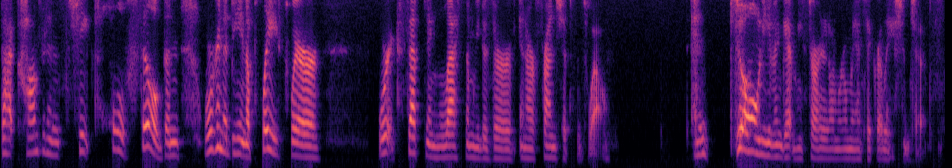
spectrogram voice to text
that confidence shaped hole filled, then we're going to be in a place where we're accepting less than we deserve in our friendships as well. And don't even get me started on romantic relationships.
